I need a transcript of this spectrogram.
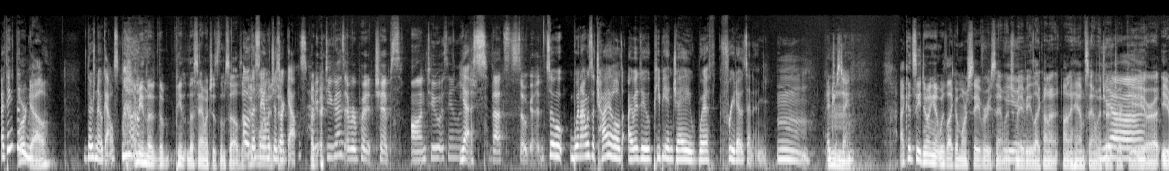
I think the or gal. There's no gals. I mean the the peanut, the sandwiches themselves. I oh, the sandwiches are gals. Have you- do you guys ever put chips onto a sandwich? Yes. That's so good. So when I was a child, I would do PB and J with Fritos in it. Mm. Interesting. Hmm. I could see doing it with like a more savory sandwich, Yeah. maybe like on a on a ham sandwich or a turkey or a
